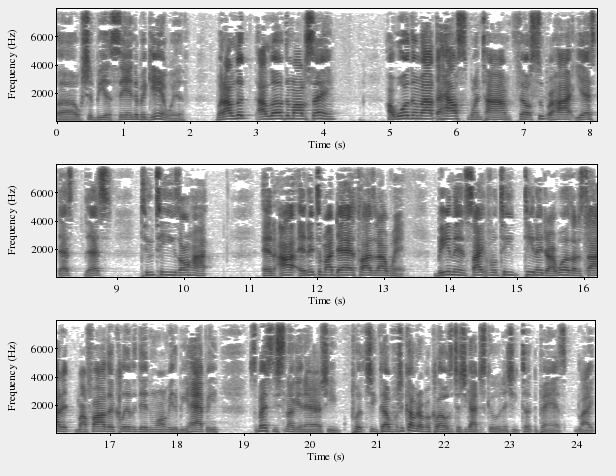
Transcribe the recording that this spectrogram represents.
uh, should be a sin to begin with. But I looked, I loved them all the same. I wore them out the house one time, felt super hot. Yes, that's, that's two T's on hot. And I, and into my dad's closet I went. Being the insightful te- teenager I was, I decided my father clearly didn't want me to be happy. So basically snuck in there. She put, she double, she covered up her clothes until she got to school and then she took the pants like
